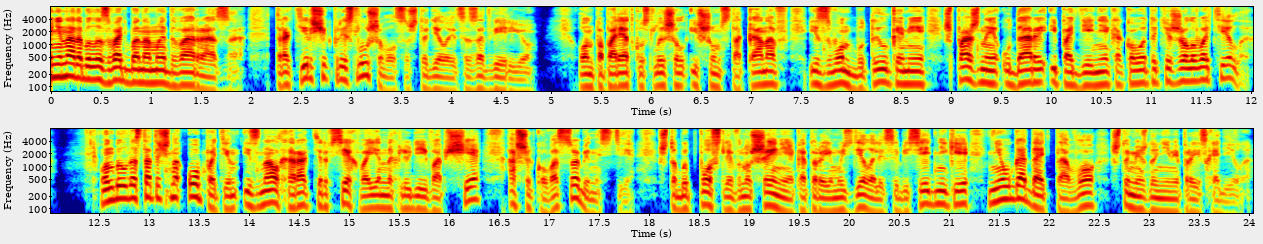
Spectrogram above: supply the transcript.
не надо было звать Банаме два раза. Трактирщик прислушивался, что делается за дверью. Он по порядку слышал и шум стаканов, и звон бутылками, шпажные удары и падение какого-то тяжелого тела. Он был достаточно опытен и знал характер всех военных людей вообще, а Шико в особенности, чтобы после внушения, которое ему сделали собеседники, не угадать того, что между ними происходило.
